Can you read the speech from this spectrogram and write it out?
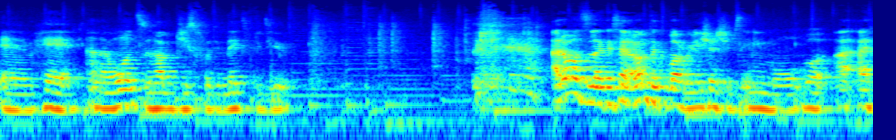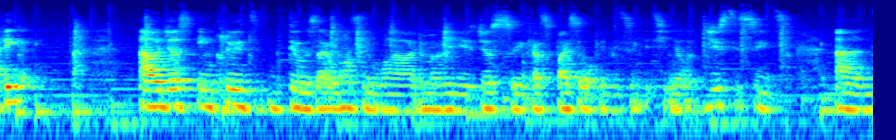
um, hair and I want to have gist for the next video. I don't want to, like I said, I don't talk about relationships anymore, but I, I think I'll just include those like once in a while in my videos just so you can spice it up a little bit, you know, just the sweet. And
